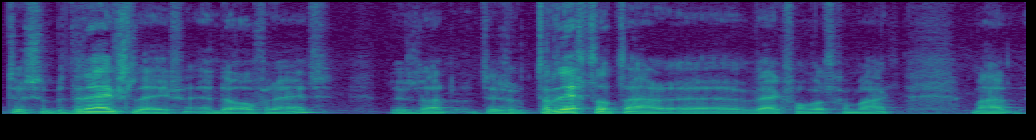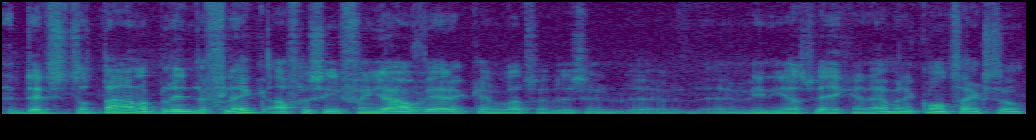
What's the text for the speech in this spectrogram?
tussen bedrijfsleven en de overheid. Dus dat, het is ook terecht dat daar werk van wordt gemaakt. Maar dit is een totale blinde vlek, afgezien van jouw werk en wat we dus in uh, als Week en Remmer de context doen.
